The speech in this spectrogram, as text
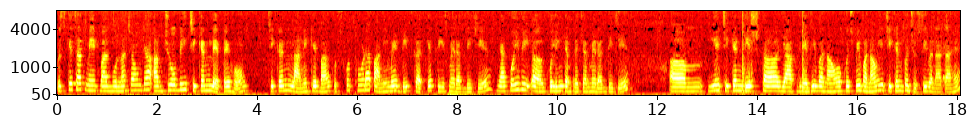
उसके साथ मैं एक बात बोलना चाहूँगा, आप जो भी चिकन लेते हो चिकन लाने के बाद उसको थोड़ा पानी में डीप करके फ्रीज में रख दीजिए या कोई भी कूलिंग टेम्परेचर में रख दीजिए। ये चिकन डिश का या आप ग्रेवी बनाओ, कुछ भी बनाओ, ये चिकन को जूसी बनाता है।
